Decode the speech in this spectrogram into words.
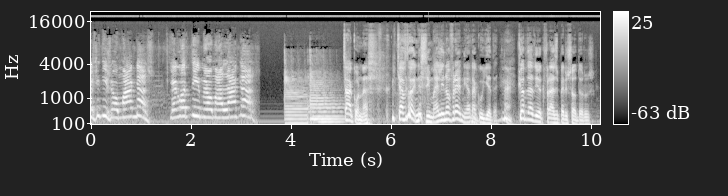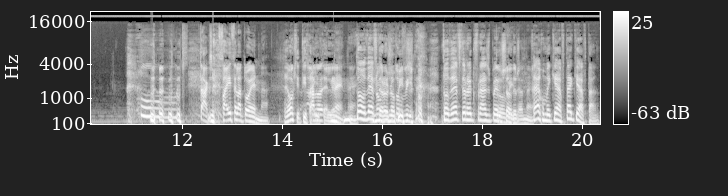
Πηδήξει. Δηλαδή εσύ τι είσαι ο μάγκας και εγώ τι είμαι ο μαλάκας. Τσάκονα. και αυτό είναι σήμα. Ελληνοφρένεια θα ακούγεται. Ναι. Ποιο από τα δύο εκφράζει περισσότερους; Εντάξει, θα ήθελα το ένα. Ε, όχι, τι θα Αλλά, ήθελε. ναι, ναι. Το δεύτερο Νομίζω το νομίζω. Β. το δεύτερο εκφράζει περισσότερους. ναι. Θα έχουμε και αυτά και αυτά.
